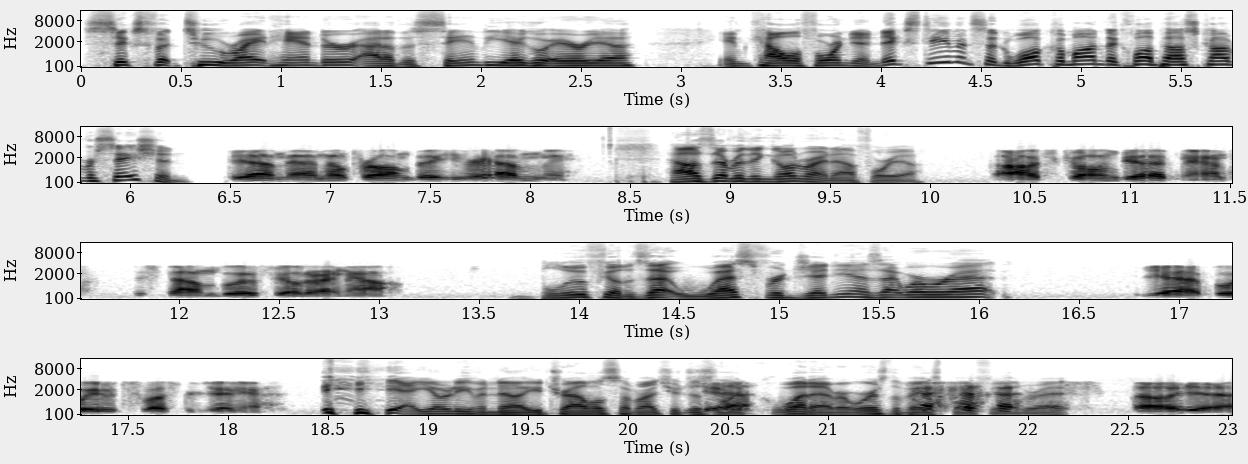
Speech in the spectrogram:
six foot two right hander out of the San Diego area in California. Nick Stevenson, welcome on to Clubhouse Conversation. Yeah, man, no problem. Thank you for having me. How's everything going right now for you? Oh, it's going good, man. Just down in Bluefield right now. Bluefield, is that West Virginia? Is that where we're at? Yeah, I believe it's West Virginia. yeah, you don't even know. You travel so much, you're just yeah. like, whatever. Where's the baseball field, right? Oh yeah.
